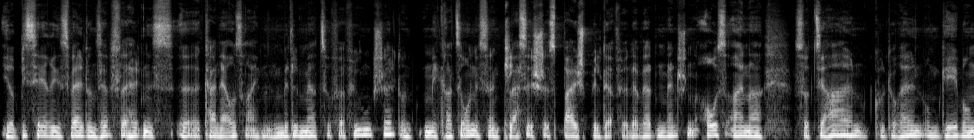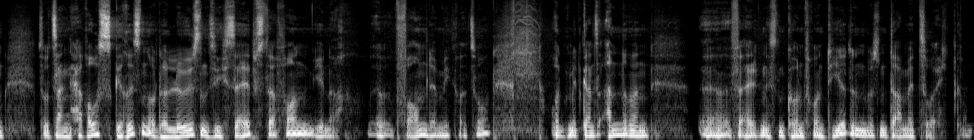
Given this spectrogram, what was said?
ihr bisheriges Welt- und Selbstverhältnis äh, keine ausreichenden Mittel mehr zur Verfügung stellt. Und Migration ist ein klassisches Beispiel dafür. Da werden Menschen aus einer sozialen, kulturellen Umgebung sozusagen herausgerissen oder lösen sich selbst davon, je nach äh, Form der Migration, und mit ganz anderen äh, Verhältnissen konfrontiert und müssen damit zurechtkommen.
